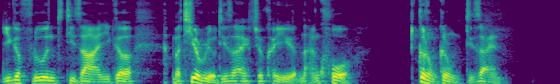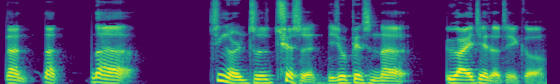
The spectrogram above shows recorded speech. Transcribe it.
一个 fluent design，一个 material design 就可以囊括各种各种 design。那那那，进而之，确实你就变成了 UI 界的这个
